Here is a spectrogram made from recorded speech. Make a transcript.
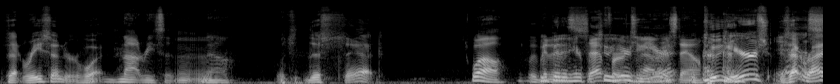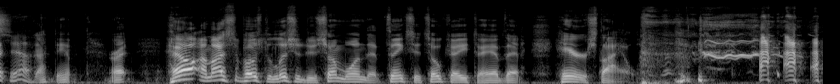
Is that recent or what? Not recent. No. What's this set? Well, We've been, in here for set two years two now. years right? now. Two years? Is that right? Yeah. God damn. All right. How am I supposed to listen to someone that thinks it's okay to have that hairstyle?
